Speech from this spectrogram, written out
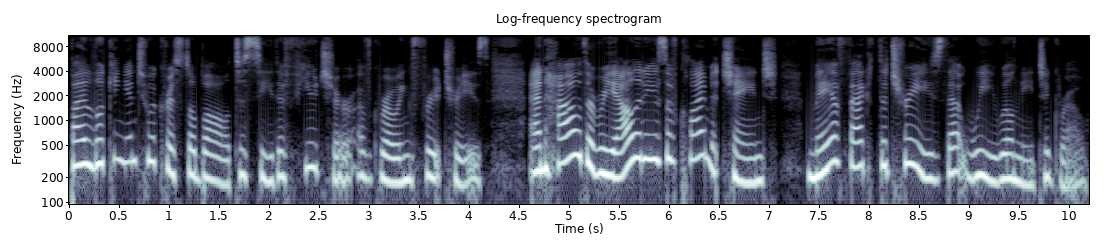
by looking into a crystal ball to see the future of growing fruit trees and how the realities of climate change may affect the trees that we will need to grow.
